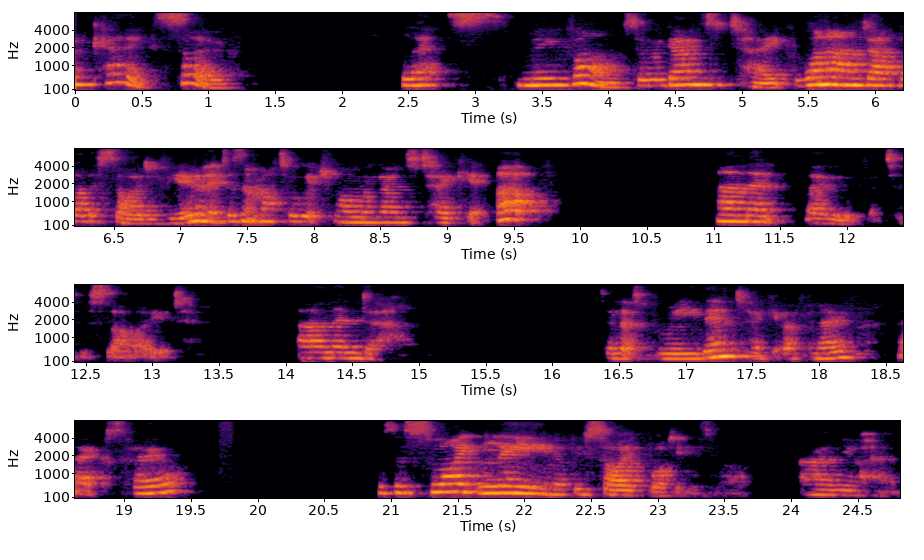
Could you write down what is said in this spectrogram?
Okay, so let's move on. So we're going to take one arm down by the side of you, and it doesn't matter which one, we're going to take it up and then over to the side and then down. So let's breathe in, take it up and over, exhale There's a slight lean of your side body as well, and your head.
